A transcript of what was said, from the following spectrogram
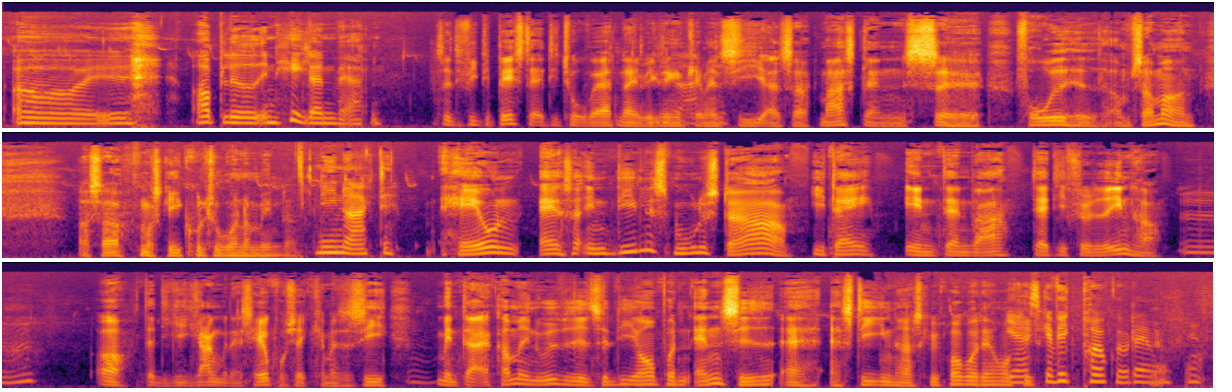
og øh, oplevede en helt anden verden. Så de fik det bedste af de to verdener i virkeligheden, kan man sige. Altså marsklandens øh, frodighed om sommeren, og så måske kulturen om vinteren. Lige nøjagtigt. Haven er altså en lille smule større i dag, end den var, da de flyttede ind her. Mm. Og da de gik i gang med deres haveprojekt, kan man så sige. Mm. Men der er kommet en udvidelse lige over på den anden side af, af stien her. Skal vi prøve at gå derover? Ja, skal vi ikke prøve at gå derover? Ja.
